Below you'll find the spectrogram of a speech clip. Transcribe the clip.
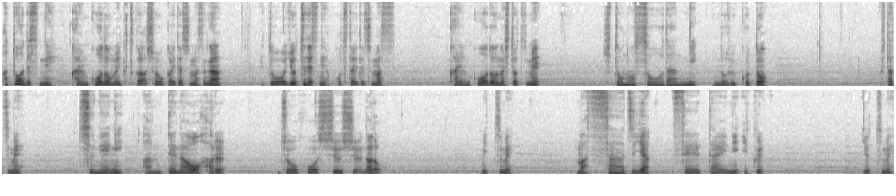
あとはですね開運行動もいくつか紹介いたしますが、えっと、4つですねお伝えいたします。開運行動の1つ目。人の相談に乗ること。2つ目常にアンテナを張る。情報収集など。3つ目マッサージや整体に行く。4つ目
